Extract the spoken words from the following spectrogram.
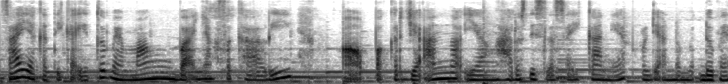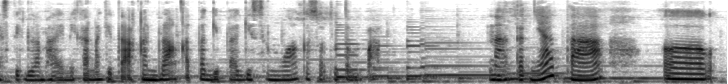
saya ketika itu memang banyak sekali uh, pekerjaan yang harus diselesaikan ya pekerjaan domestik dalam hal ini karena kita akan berangkat pagi-pagi semua ke suatu tempat. Nah ternyata uh,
